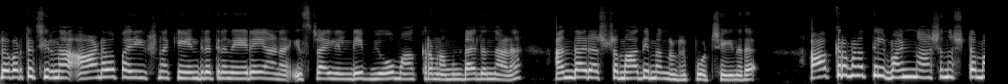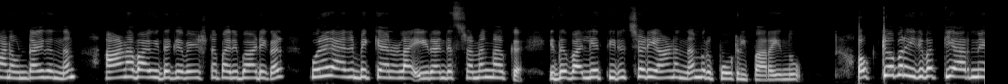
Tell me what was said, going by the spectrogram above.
പ്രവർത്തിച്ചിരുന്ന ആണവ പരീക്ഷണ കേന്ദ്രത്തിന് നേരെയാണ് ഇസ്രായേലിന്റെ വ്യോമാക്രമണം ഉണ്ടായതെന്നാണ് അന്താരാഷ്ട്ര മാധ്യമങ്ങൾ റിപ്പോർട്ട് ചെയ്യുന്നത്. ആക്രമണത്തിൽ വൻ നാശനഷ്ടമാണ് ഉണ്ടായതെന്നും ആണവായുധ ഗവേഷണ പരിപാടികൾ പുനരാരംഭിക്കാനുള്ള ഇറാന്റെ ശ്രമങ്ങൾക്ക് ഇത് വലിയ തിരിച്ചടിയാണെന്നും റിപ്പോർട്ടിൽ പറയുന്നു. ഒക്ടോബർ ഇരുപത്തിയാറിന്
